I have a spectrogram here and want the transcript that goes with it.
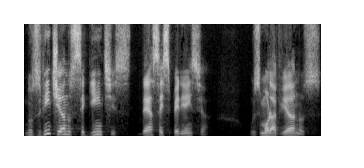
Nos 20 anos seguintes dessa experiência, os moravianos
